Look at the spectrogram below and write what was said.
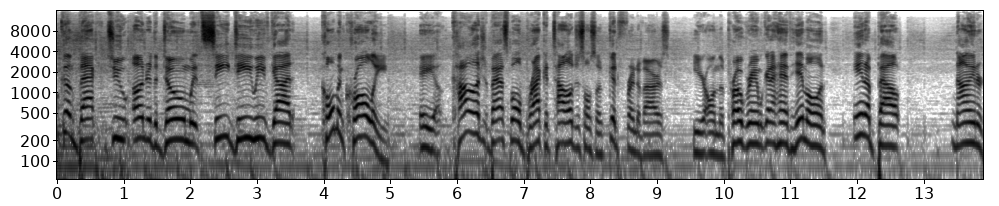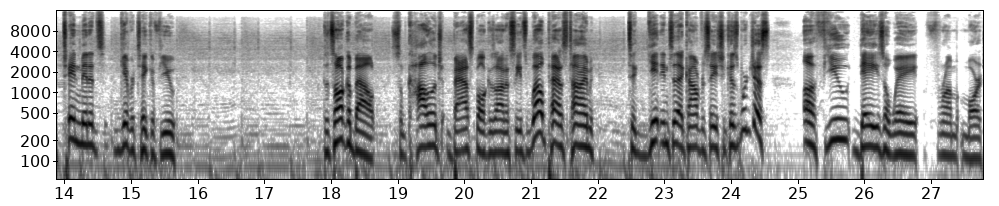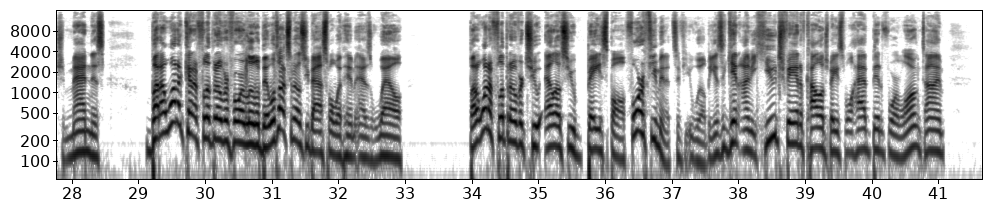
Welcome back to Under the Dome with CD. We've got Coleman Crawley, a college basketball bracketologist, also a good friend of ours here on the program. We're going to have him on in about nine or 10 minutes, give or take a few, to talk about some college basketball because honestly, it's well past time to get into that conversation because we're just a few days away from March Madness. But I want to kind of flip it over for a little bit. We'll talk some LSU basketball with him as well. But I want to flip it over to LSU baseball for a few minutes, if you will, because again, I'm a huge fan of college baseball, have been for a long time.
